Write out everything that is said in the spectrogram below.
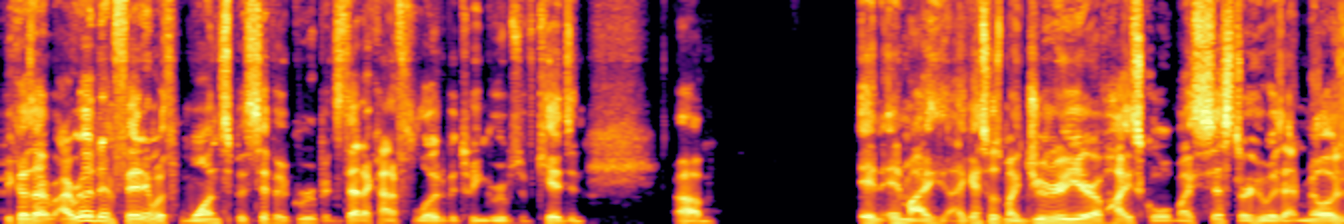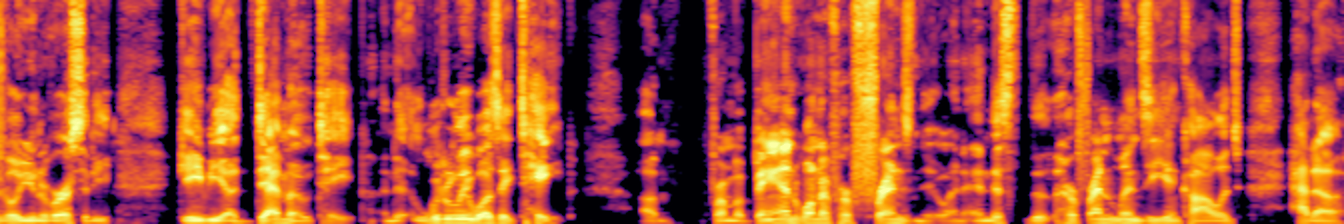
because I, I, really didn't fit in with one specific group. Instead, I kind of floated between groups of kids. And um, in in my I guess it was my junior year of high school, my sister who was at Millersville University gave me a demo tape, and it literally was a tape um, from a band one of her friends knew, and and this the, her friend Lindsay in college had a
